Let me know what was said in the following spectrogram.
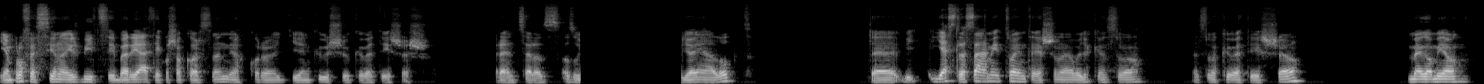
ilyen professzionális Beat Saber játékos akarsz lenni, akkor egy ilyen külső követéses rendszer az, az úgy, úgy ajánlott. De így ezt leszámítva én teljesen el vagyok ezzel a, ezzel a követéssel. Meg ami a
